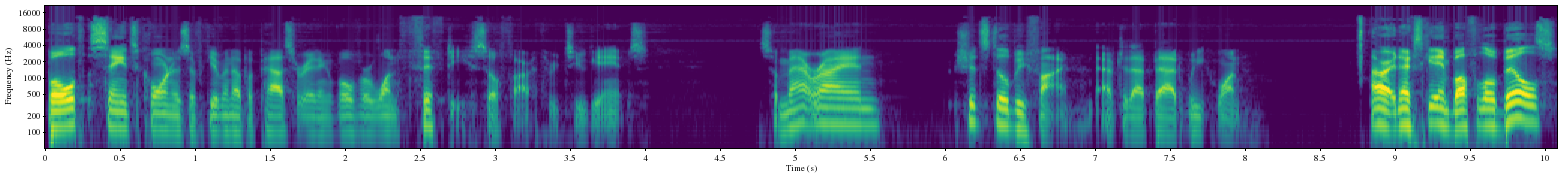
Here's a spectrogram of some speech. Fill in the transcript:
both Saints corners have given up a passer rating of over 150 so far through two games. So Matt Ryan should still be fine after that bad week one. All right, next game: Buffalo Bills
